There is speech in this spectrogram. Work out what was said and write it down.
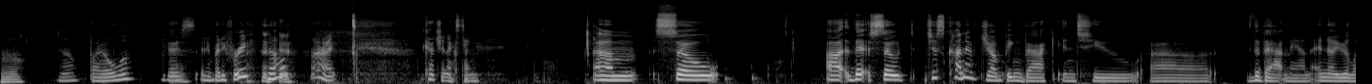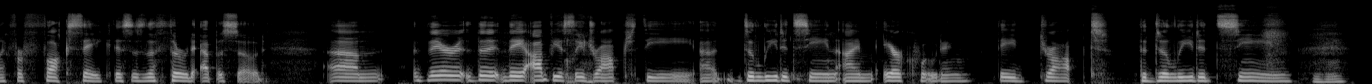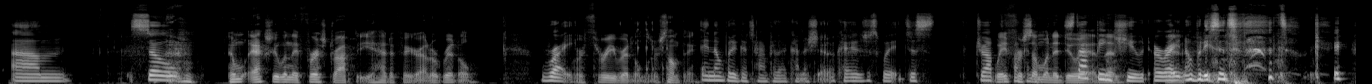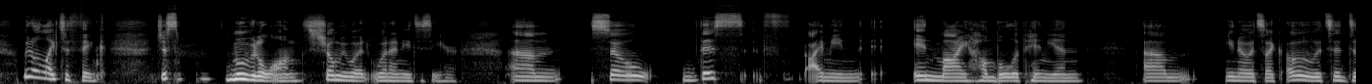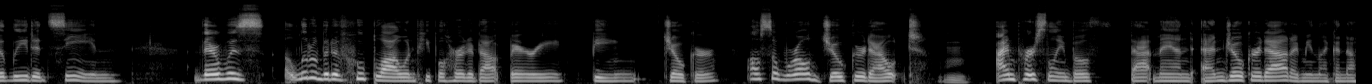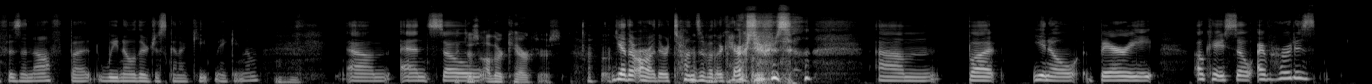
Uh, No? Viola? You guys, anybody free? No? All right. Catch you next time. Um, so, uh, there, so just kind of jumping back into uh, the Batman. I know you're like, for fuck's sake, this is the third episode. Um, there, the they obviously dropped the uh, deleted scene. I'm air quoting. They dropped the deleted scene. Um, so And actually, when they first dropped it, you had to figure out a riddle right. or three riddles or something. Ain't nobody got time for that kind of shit. Okay, just wait. Just drop. Wait for someone to do Stop it stop being then- cute. All right, yeah. nobody's into that. okay, we don't like to think. Just move it along. Show me what what I need to see here. Um, so this, I mean, in my humble opinion, um, you know, it's like, oh, it's a deleted scene. There was a little bit of hoopla when people heard about Barry being Joker. Also, we're all jokered out. Mm. I'm personally both Batman and Jokered out. I mean, like enough is enough, but we know they're just gonna keep making them. Um, and so Mm-hmm. There's other characters. yeah, there are. There are tons of other characters. um, but you know, Barry. Okay, so I've heard his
